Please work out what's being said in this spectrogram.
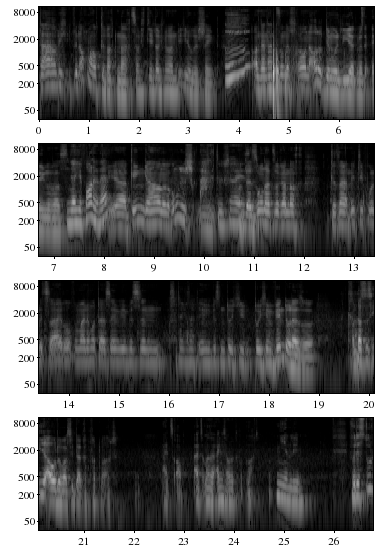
da habe ich, ich bin auch mal aufgewacht nachts, habe ich dir, glaube ich, mal ein Video geschickt. Mhm. Und dann hat so eine Frau ein Auto demoliert mit irgendwas. Ja, hier vorne, ne? Ja, gegengehauen und rumgeschrien. Ach du und der Scheiße. Sohn hat sogar noch gesagt, nicht die Polizei rufen, meine Mutter ist irgendwie ein bisschen, was hat er gesagt, irgendwie ein bisschen durch, die, durch den Wind oder so. Krass. Und das ist ihr Auto, was sie da kaputt macht. Als ob. Als ob man sein eigenes Auto kaputt macht. Nie im Leben. Würdest du,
